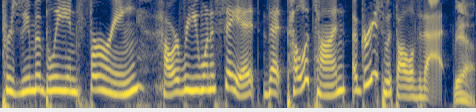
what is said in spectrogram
presumably inferring, however you want to say it, that Peloton agrees with all of that. Yeah.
